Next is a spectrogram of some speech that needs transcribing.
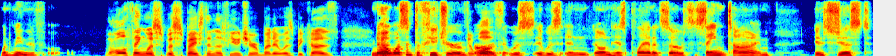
What do you mean? If, The whole thing was, was spaced in the future, but it was because no, It- it wasn't the future of it Earth. was. It was it was in on his planet. So it's the same time. It's just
